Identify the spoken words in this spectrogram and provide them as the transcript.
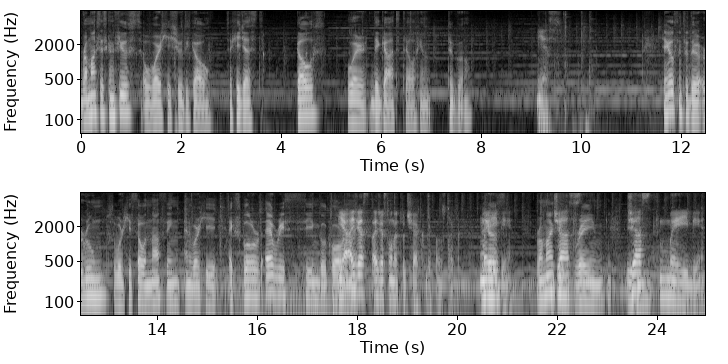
Ramaks is confused of where he should go, so he just goes where the god tell him to go. Yes. He goes into the rooms where he saw nothing and where he explored every single corner. Yeah, I just I just wanted to check because like maybe Ramaks's just- brain isn't just maybe a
